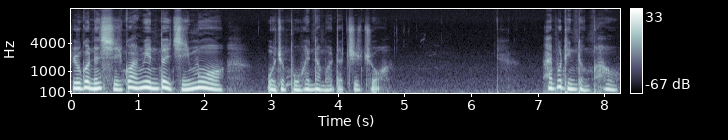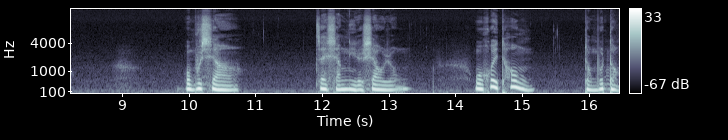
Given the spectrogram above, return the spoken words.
如果能习惯面对寂寞，我就不会那么的执着，还不停等候。我不想再想你的笑容，我会痛，懂不懂？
